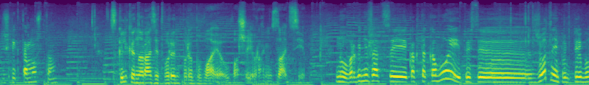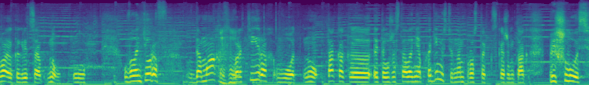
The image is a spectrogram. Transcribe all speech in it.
пришли к тому, что Скільки наразі тварин перебуває у вашій організації? Ну, в организации как таковой, то есть э, животные пер- перебывают, как говорится, ну, у, у волонтеров в домах, в квартирах, вот. Ну, так как э, это уже стало необходимостью, нам просто, скажем так, пришлось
